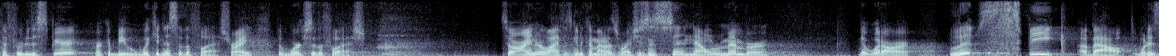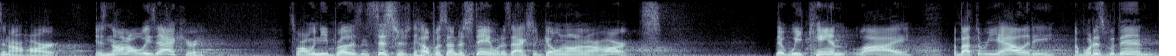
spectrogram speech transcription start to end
the fruit of the spirit, or it can be wickedness of the flesh. Right, the works of the flesh. So our inner life is going to come out as righteousness and sin. Now, remember that what our lips speak about what is in our heart is not always accurate. That's why we need brothers and sisters to help us understand what is actually going on in our hearts. That we can lie about the reality of what is within.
